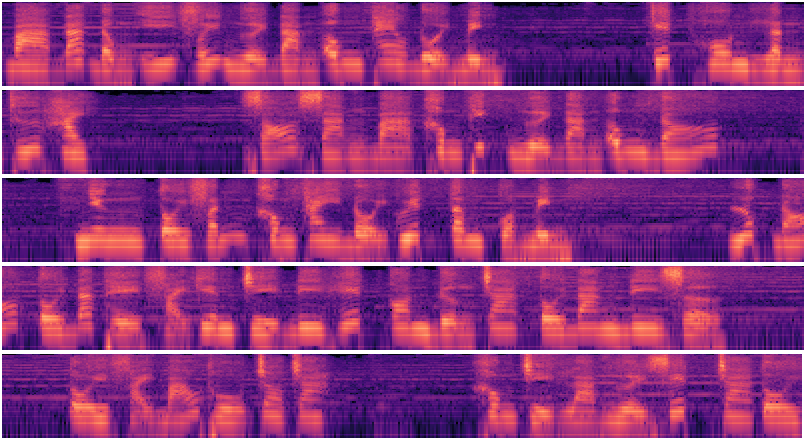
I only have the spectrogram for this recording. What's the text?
Bà đã đồng ý với người đàn ông theo đuổi mình Kết hôn lần thứ hai Rõ ràng bà không thích người đàn ông đó nhưng tôi vẫn không thay đổi quyết tâm của mình. Lúc đó tôi đã thể phải kiên trì đi hết con đường cha tôi đang đi dở. Tôi phải báo thù cho cha. Không chỉ là người giết cha tôi,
